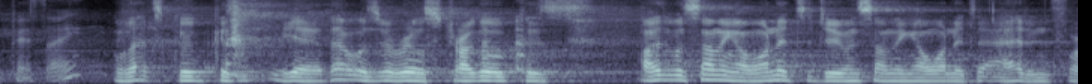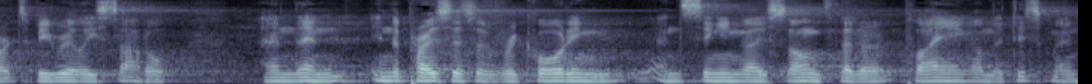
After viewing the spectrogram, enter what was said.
per se. Well, that's good because yeah, that was a real struggle because it was something I wanted to do and something I wanted to add, and for it to be really subtle. And then in the process of recording and singing those songs that are playing on the Discman,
